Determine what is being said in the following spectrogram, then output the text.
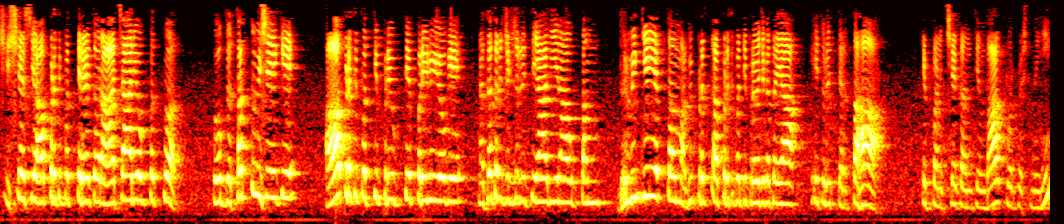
शिष्य से अप्रतिपत्ति रहते और आचार्योक्तत्व उक्त तत्व विषय के अप्रतिपत्ति प्रयुक्त परिनियोगे, न तत्र चक्षुर इत्यादि न उत्तम ध्रुविज्ञेयत्म अप्रतिपत्ति प्रयोजकतया हेतु टिप्पणी छह का अंतिम भाग पूर्व प्रश्न में ही।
